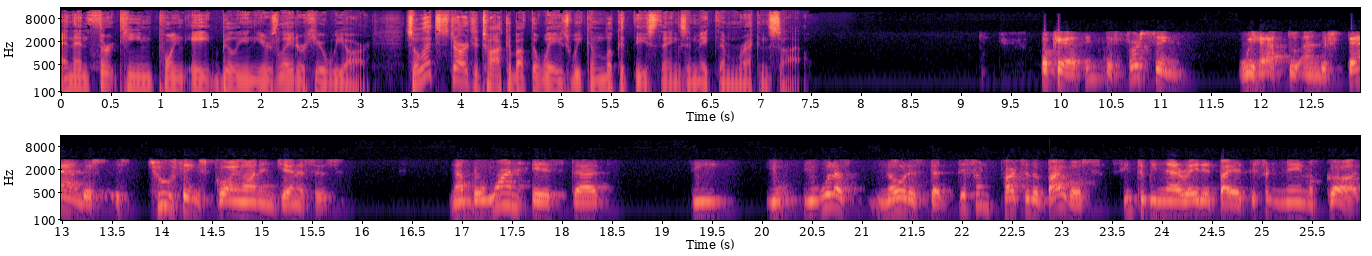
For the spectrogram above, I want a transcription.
and then 13.8 billion years later, here we are. So let's start to talk about the ways we can look at these things and make them reconcile. Okay, I think the first thing we have to understand is, is two things going on in Genesis. Number one is that the you you will have noticed that different parts of the Bible seem to be narrated by a different name of God.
